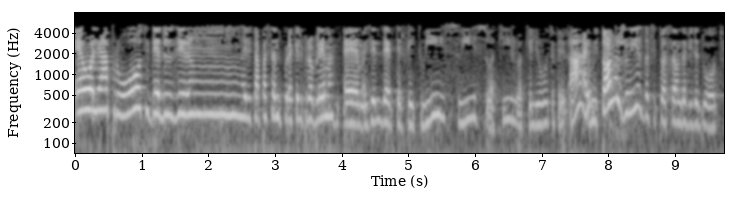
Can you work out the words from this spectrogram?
É olhar para o outro e deduzir, hum, ele está passando por aquele problema. É, mas ele deve ter feito isso, isso, aquilo, aquele outro. Aquele... Ah, eu me torno juiz da situação da vida do outro.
